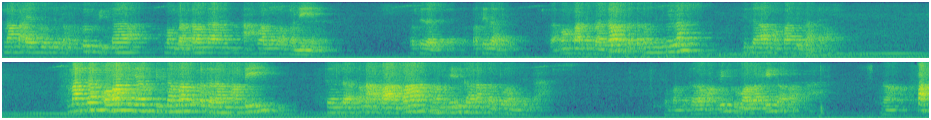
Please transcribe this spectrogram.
maka ayat kursi tersebut bisa membatalkan ahwal sabaniyah. Seperti tadi, seperti tadi. Tidak mempan dibaca, berkata Bismillah, bisa mempan dibaca. Semacam orang yang bisa masuk ke dalam api dan tidak kena apa-apa, namun ini karena bantuan kita. Cuma ke dalam api keluar lagi nggak apa-apa. Nah, pas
